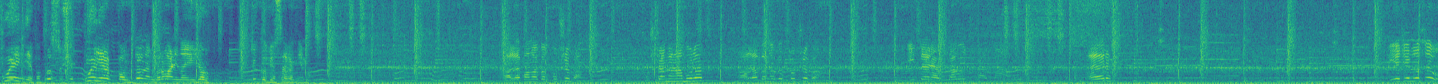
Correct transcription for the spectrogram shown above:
Płynie, po prostu się płynie jak pontonem normalnie na jeziorku, tylko wiosełek nie ma. Ale pan odpoczywa. Puszczamy hamulec, ale pan odpoczywa. I teraz gałeczka na R. I jedziemy do tyłu.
